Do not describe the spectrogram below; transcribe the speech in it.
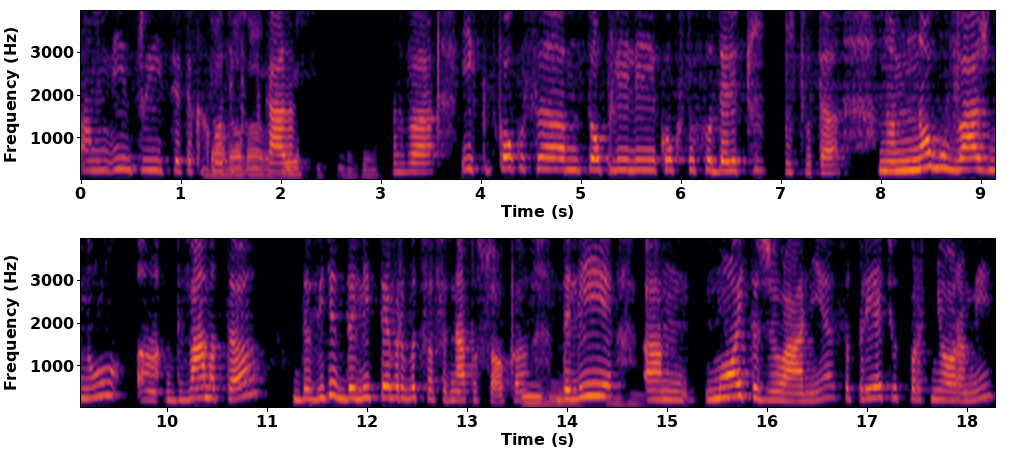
ам, интуицията, какво да, ти да, да, подсказва казва и колко са топли или колко са охладели чувствата. Но е много важно а, двамата да видят дали те върват в една посока, Мгм, дали ам, моите желания са прияти от партньора ми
